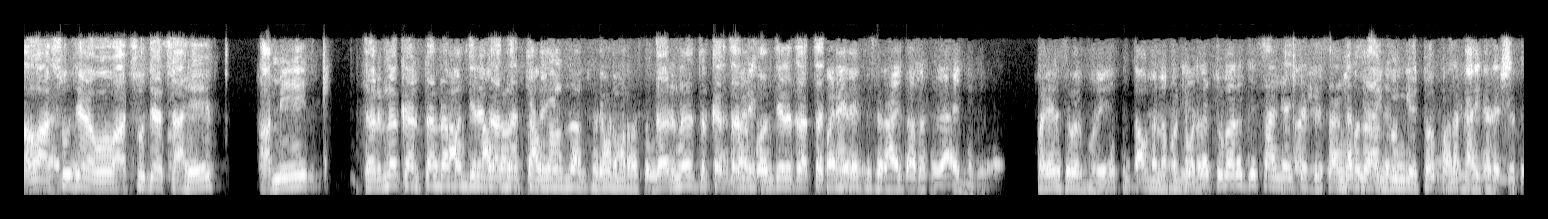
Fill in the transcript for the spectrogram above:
अहो असू द्या हो असू द्या साहेब. आम्ही धरणं करताना मंदिरं जातात की नाही? धरणं करताना मंदिरं जातात की नाही? पर्याय भरपूर आहे पण तेवढं तुम्हाला जे सांगायचं ते सांगा मी ऐकून घेतो. मला काय करायचं ते.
